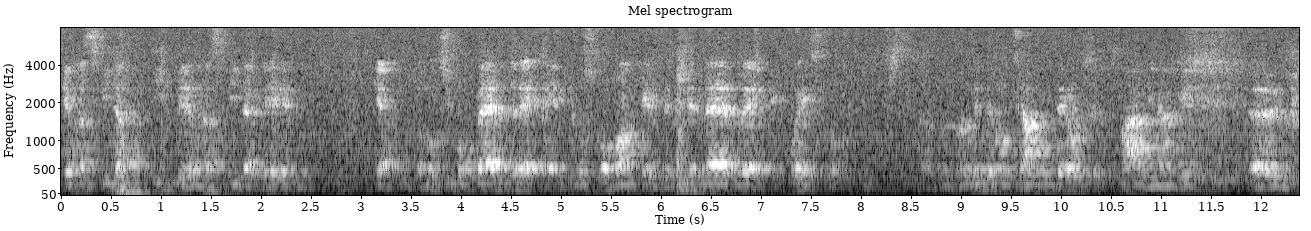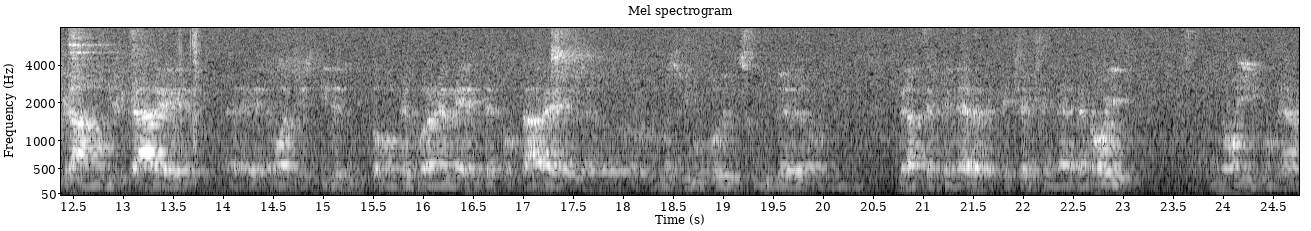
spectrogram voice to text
che, è una sfida fattibile, una sfida che, che appunto non si può perdere e lo scopo anche del CNR è questo. Naturalmente non siamo un Deus ex machina che eh, riuscirà a modificare eh, o a gestire tutto contemporaneamente e portare eh, lo sviluppo del sud eh, grazie al PNR perché c'è il CNR. Noi, noi come ha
